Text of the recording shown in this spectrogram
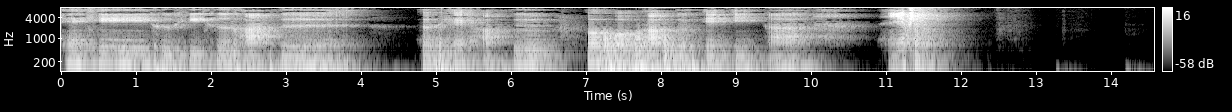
嘿嘿嘿嘿嘿哈子嘿嘿哈子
